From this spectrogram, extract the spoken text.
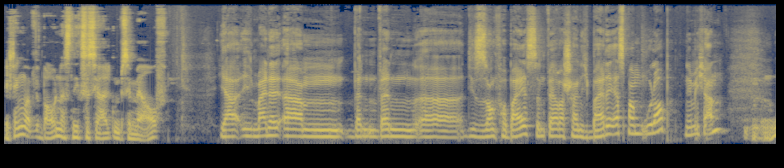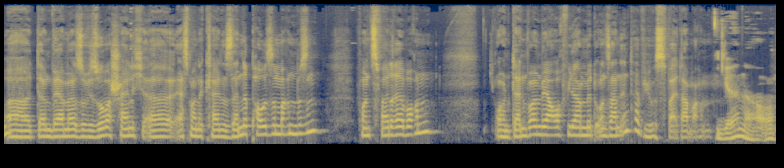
ich denke mal, wir bauen das nächstes Jahr halt ein bisschen mehr auf. Ja, ich meine, ähm, wenn, wenn äh, die Saison vorbei ist, sind wir wahrscheinlich beide erstmal im Urlaub, nehme ich an. Mhm. Äh, dann werden wir sowieso wahrscheinlich äh, erstmal eine kleine Sendepause machen müssen von zwei, drei Wochen. Und dann wollen wir auch wieder mit unseren Interviews weitermachen. Genau.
